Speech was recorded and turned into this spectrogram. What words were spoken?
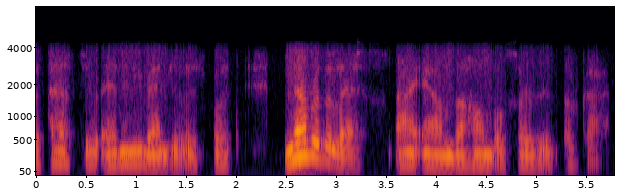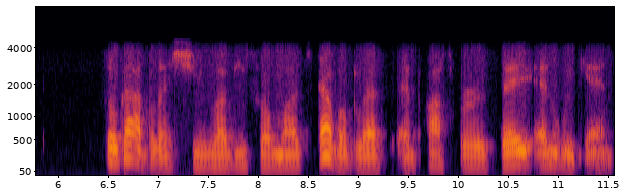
a pastor and an evangelist, but nevertheless, I am the humble servant of God. So God bless you. Love you so much. Have a blessed and prosperous day and weekend.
